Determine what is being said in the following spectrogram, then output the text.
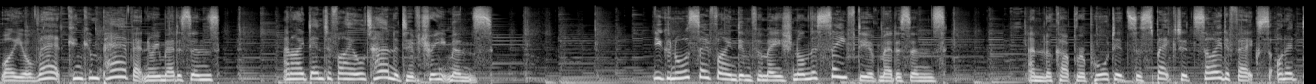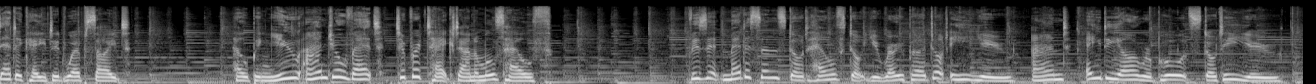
while your vet can compare veterinary medicines and identify alternative treatments. You can also find information on the safety of medicines and look up reported suspected side effects on a dedicated website, helping you and your vet to protect animals' health. Visit medicines.health.europa.eu and adrreports.eu.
